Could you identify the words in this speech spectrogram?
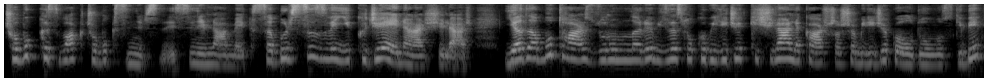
çabuk kızmak, çabuk sinir, sinirlenmek, sabırsız ve yıkıcı enerjiler ya da bu tarz durumları bize sokabilecek kişilerle karşılaşabilecek olduğumuz gibi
